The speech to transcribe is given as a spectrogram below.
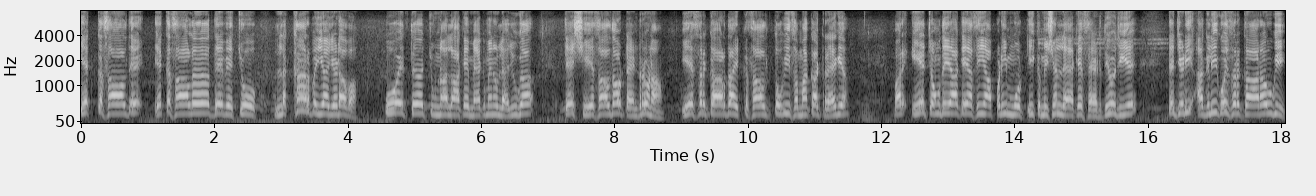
ਇੱਕ ਸਾਲ ਦੇ, ਇੱਕ ਸਾਲ ਦੇ ਵਿੱਚ ਉਹ ਲੱਖਾਂ ਰੁਪਈਆ ਜਿਹੜਾ ਵਾ, ਉਹ ਇੱਥੇ ਚੂਨਾ ਲਾ ਕੇ ਮਹਿਕਮੇ ਨੂੰ ਲੈ ਜਾਊਗਾ ਤੇ 6 ਸਾਲ ਦਾ ਉਹ ਟੈਂਡਰ ਹੋਣਾ। ਇਹ ਸਰਕਾਰ ਦਾ 1 ਸਾਲ ਤੋਂ ਵੀ ਸਮਾਂ ਘੱਟ ਰਹਿ ਗਿਆ। ਪਰ ਇਹ ਚਾਹੁੰਦੇ ਆ ਕਿ ਅਸੀਂ ਆਪਣੀ ਮੋਟੀ ਕਮਿਸ਼ਨ ਲੈ ਕੇ ਸਾਈਡ ਤੇ ਹੋ ਜਾਈਏ ਤੇ ਜਿਹੜੀ ਅਗਲੀ ਕੋਈ ਸਰਕਾਰ ਆਊਗੀ,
